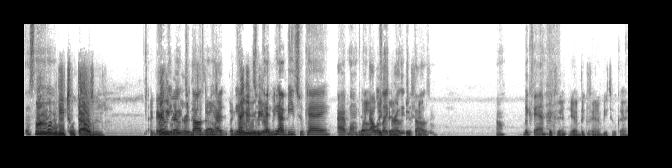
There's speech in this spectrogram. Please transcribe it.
that's not one. early two thousands. Like barely really, early early 2000. We had Like we had really, B2K, really early. we had B2K at one point. That was like fan, early big fan. 2000. Oh, big fan. Big fan. Yeah, big fan of B2K.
